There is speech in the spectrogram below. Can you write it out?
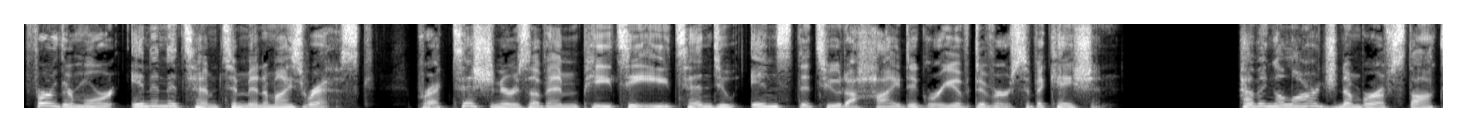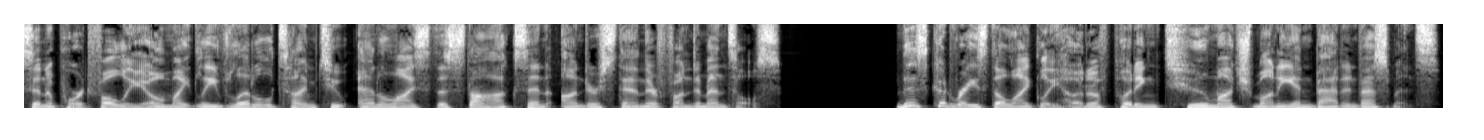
Furthermore, in an attempt to minimize risk, practitioners of MPT tend to institute a high degree of diversification. Having a large number of stocks in a portfolio might leave little time to analyze the stocks and understand their fundamentals. This could raise the likelihood of putting too much money in bad investments.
